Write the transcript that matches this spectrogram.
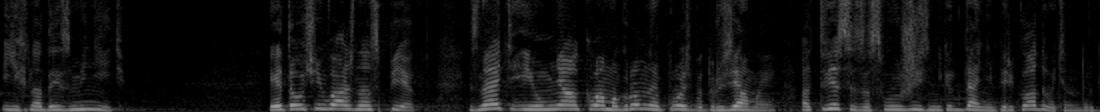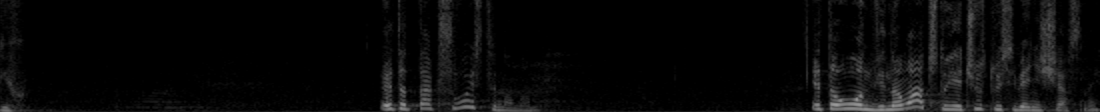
И их надо изменить. И это очень важный аспект. Знаете, и у меня к вам огромная просьба, друзья мои, ответственность за свою жизнь никогда не перекладывайте на других. Это так свойственно нам. Это он виноват, что я чувствую себя несчастной.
